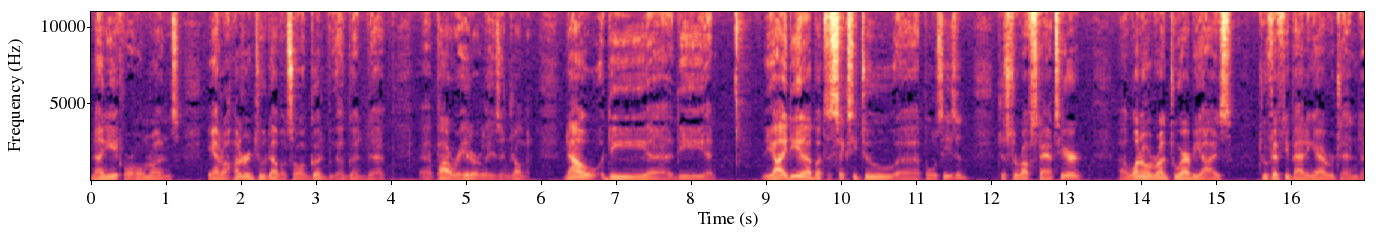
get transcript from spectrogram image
98 were home runs. He had 102 doubles, so a good, a good uh, uh, power hitter, ladies and gentlemen. Now, the the the idea about the 62 uh, postseason, just the rough stats here: uh, one home run, two RBIs, 250 batting average, and uh,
